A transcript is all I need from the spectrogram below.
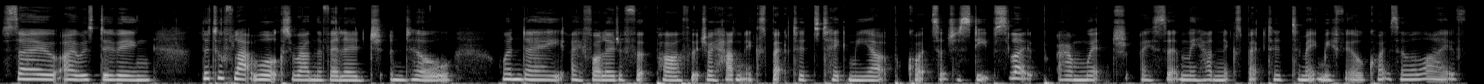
So I was doing little flat walks around the village until one day I followed a footpath which I hadn't expected to take me up quite such a steep slope, and which I certainly hadn't expected to make me feel quite so alive.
